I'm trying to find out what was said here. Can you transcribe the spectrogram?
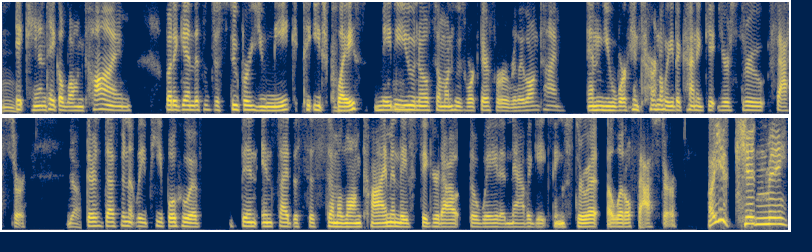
Mm. it can take a long time but again this is just super unique to each Mm-hmm. place maybe Mhm. you know someone who's worked there for a really long time and you work internally to kind of get yours through faster Yeah. there's definitely people who have been inside the system a long time and they've figured out the way to navigate things through it a little faster Are you kidding me?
